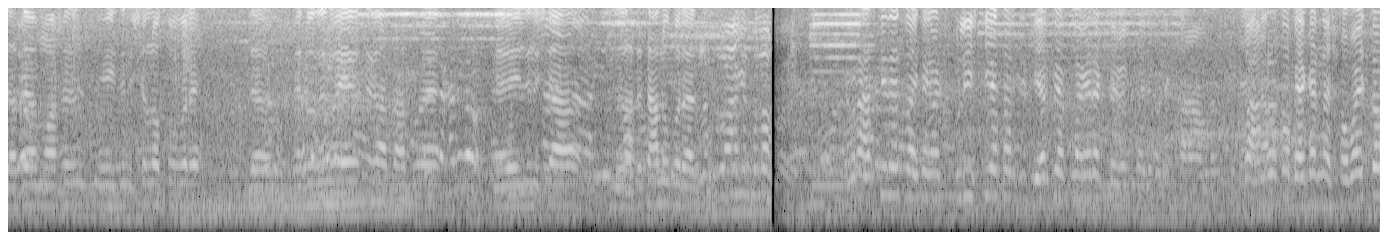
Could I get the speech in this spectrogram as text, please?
যাতে মহাশয় এই জিনিসটা লক্ষ্য করে যে এতদিন হয়ে গেছে তারপরে এই জিনিসটা যাতে চালু করে আর আজকে যে তো এখানে পুলিশ টিএসআর সিআরপিএফ লাগিয়ে রাখছে ওয়েবসাইটে তো আমরা তো বেকার না সবাই তো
